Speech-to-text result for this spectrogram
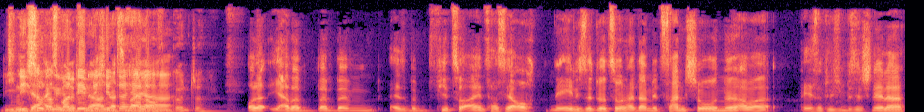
ist nicht so, dass man dem nicht hinterherlaufen ja, könnte. Oder ja, aber beim, beim, also beim 4 zu 1 hast du ja auch eine ähnliche Situation, halt dann mit Sancho, ne? Aber der ist natürlich ein bisschen schneller,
